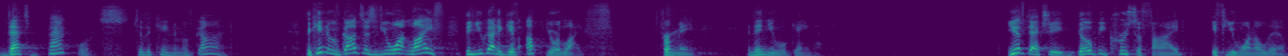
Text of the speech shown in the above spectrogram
That's backwards to the kingdom of God. The kingdom of God says if you want life, then you got to give up your life for me, and then you will gain it. You have to actually go be crucified if you want to live.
